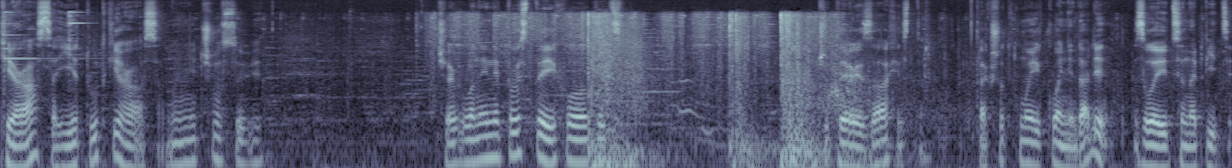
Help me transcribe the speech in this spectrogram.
Кіраса, є тут кіраса. Ну нічого собі. Червоний непростий хлопець. Чотири захиста. Так, що тут мої коні далі злоються на піці?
